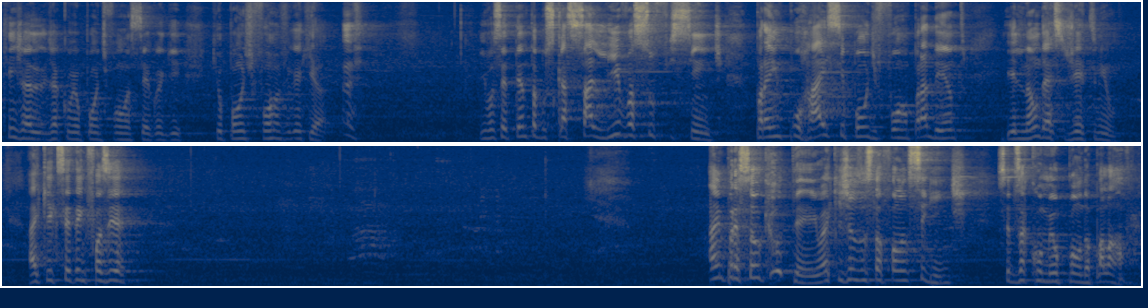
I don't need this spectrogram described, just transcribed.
Quem já, já comeu pão de forma seco aqui? Que o pão de forma fica aqui, ó. E você tenta buscar saliva suficiente para empurrar esse pão de forma para dentro e ele não desce de jeito nenhum. Aí o que, que você tem que fazer? A impressão que eu tenho é que Jesus está falando o seguinte: você precisa comer o pão da palavra.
